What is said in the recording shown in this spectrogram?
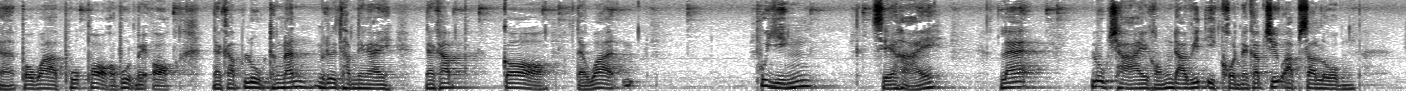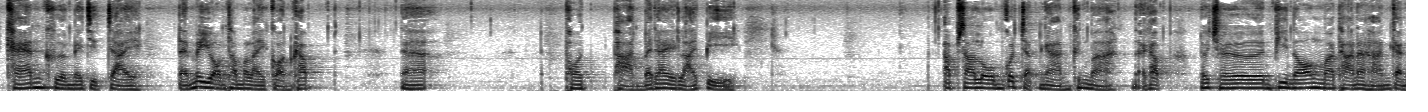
นะเพราะว่าผู้พ่อก็พูดไม่ออกนะครับลูกทั้งนั้นไม่รู้ทำยังไงนะครับ ก็แต่ว่าผู้หญิงเสียหาย และลูกชายของดาวิดอีกคนนะครับ ชื่ออับซาโลมแค้นเคืองในจิตใจ แต่ไม่ยอมทำอะไรก่อนครับนะฮะพอ ผ่านไปได้หลายปี อับซาโลมก็จัดงานขึ้นมานะครับ แล้วเชิญพี่น้องมาทานอาหารกัน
